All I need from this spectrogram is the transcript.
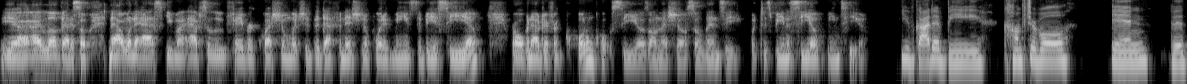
yeah, I love that. So now I want to ask you my absolute favorite question, which is the definition of what it means to be a CEO. We're hoping to have different quote unquote CEOs on this show. So, Lindsay, what does being a CEO mean to you? You've got to be comfortable in the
